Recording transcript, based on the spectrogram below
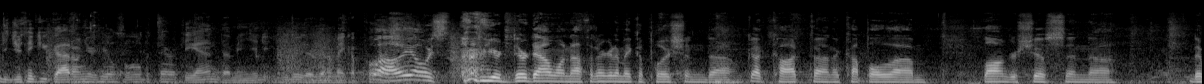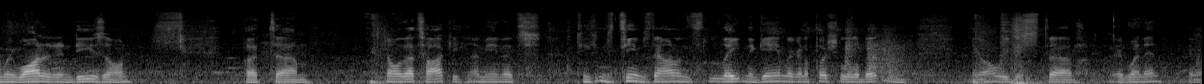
did you think you got on your heels a little bit there at the end? I mean, you, you knew they were going to make a push. Well, they always you're they're down one nothing. They're going to make a push, and uh, got caught on a couple um, longer shifts than uh, than we wanted in D zone. But um, no, that's hockey. I mean, it's team, teams down and it's late in the game. They're going to push a little bit, and you know, we just uh, it went in. You know.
